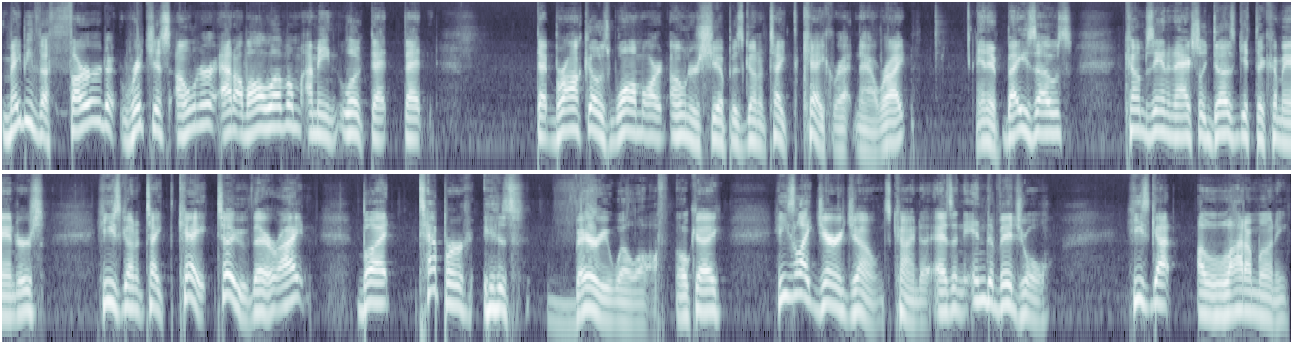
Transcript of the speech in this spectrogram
maybe the third richest owner out of all of them. I mean, look that that that Broncos Walmart ownership is going to take the cake right now, right? And if Bezos comes in and actually does get the commanders, he's going to take the cake too, there, right? But Tepper is very well off, okay? He's like Jerry Jones, kind of. As an individual, he's got a lot of money.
